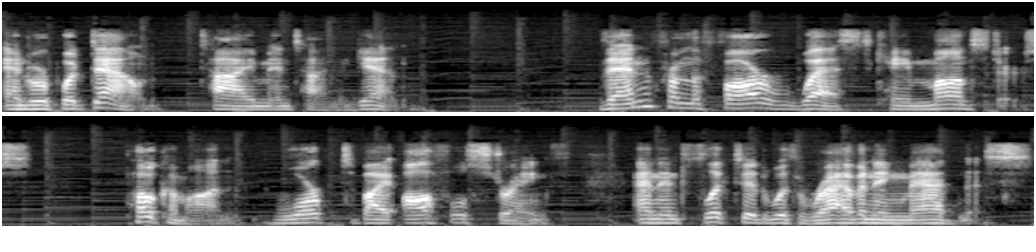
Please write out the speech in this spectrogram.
and were put down time and time again. Then from the far west came monsters. Pokemon, warped by awful strength and inflicted with ravening madness.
